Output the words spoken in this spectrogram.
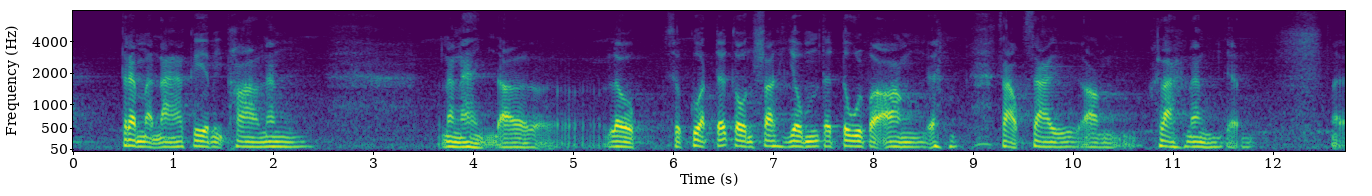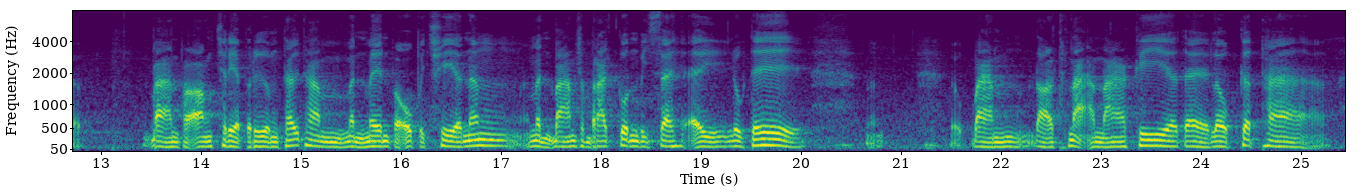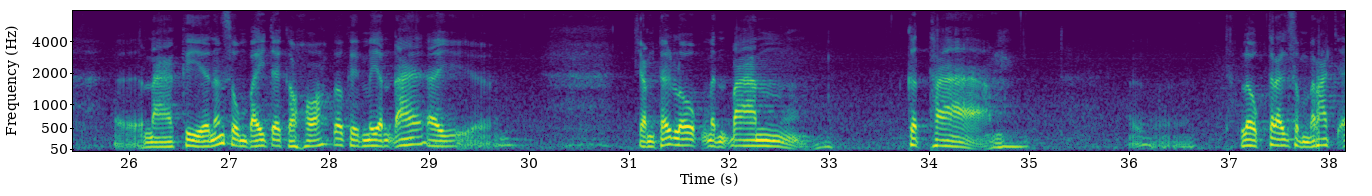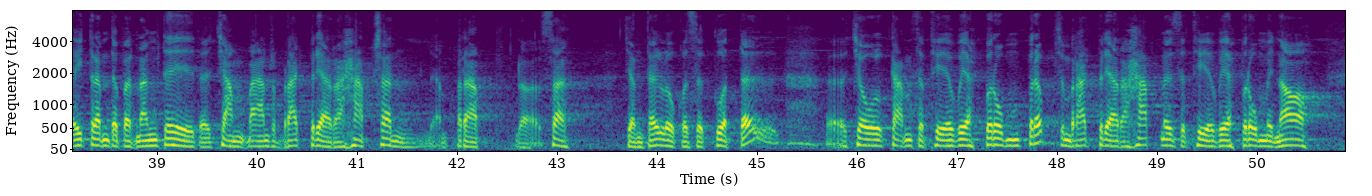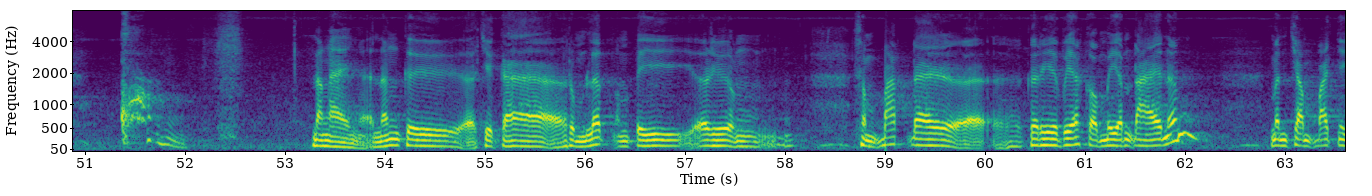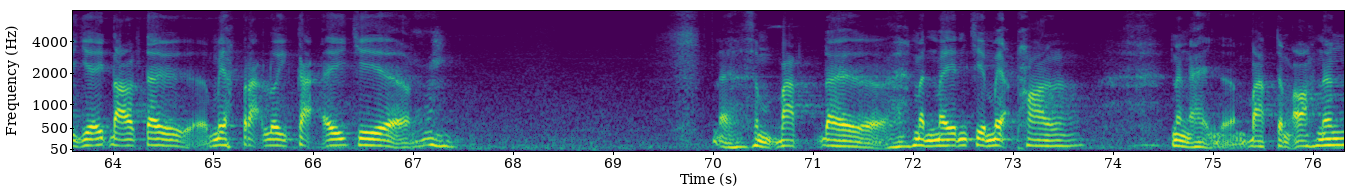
ត្រឹមអនាគាមិផលហ្នឹងហ្នឹងឯងដល់លោក សុគតទៅកូនសិស្សយំទៅទូលព្រះអង្គសោកសៅអង្គខ្លះហ្នឹងចឹងបានព្រះអង្គជ្រាបរឿងទៅថាមិនមែនប្រឧបជាហ្នឹងមិនបានសម្រេចគុណពិសេសអីនោះទេលោកបានដល់ថ្នាក់អនាគាតែលោកគិតថាអនាគាហ្នឹងសំបីតែកុហកក៏គេមានដែរហើយចឹងទៅលោកមិនបានគិតថា លោកត្រូវសម្រេចអីត្រឹមតែប៉ុណ្្នឹងទេតែចាំបានសម្រេចព្រះរហ័តសិនប្រាប់ដល់សិស្សចឹងទៅលោកក៏សគត់ទៅ ចូលកម្មសធាវះព្រំព្រឹបសម្រាប់ព្រះរហ័តនៅសធាវះព្រំឯណោះហ្នឹងឯងហ្នឹងគឺជាការរំលឹកអំពីរឿងសម្បត្តិដែលគរាវះក៏មានដែរហ្នឹង មិនចាំបាច់និយាយដល់ទៅមាសប្រាក់លុយកាក់អីជាណាសម្បត្តិដែលមិនមែនជាមគ្គផលនឹងឯងបាត់ទាំងអស់ហ្នឹង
